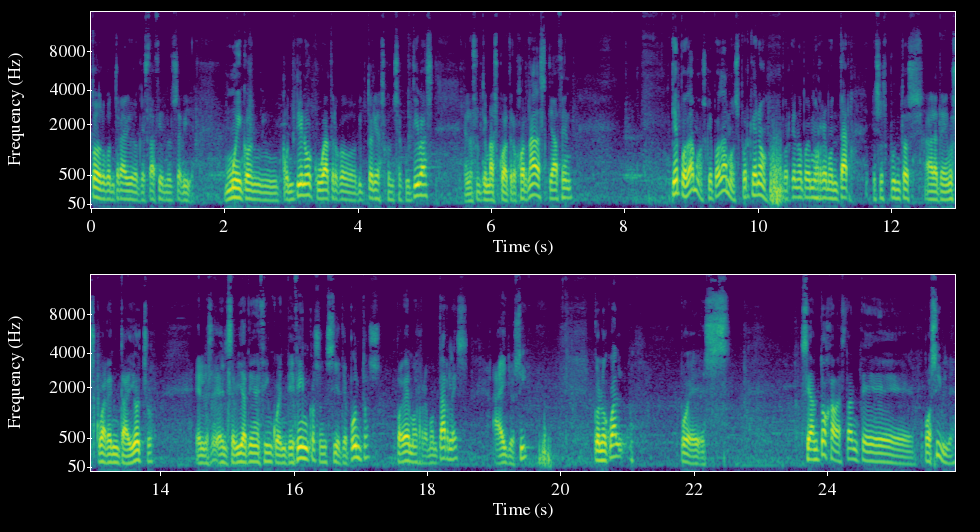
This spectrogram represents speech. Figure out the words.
todo lo contrario de lo que está haciendo el Sevilla. Muy continuo, cuatro victorias consecutivas en las últimas cuatro jornadas que hacen que podamos, que podamos, ¿por qué no? ¿Por qué no podemos remontar esos puntos? Ahora tenemos 48 el, Sevilla tiene 55, son 7 puntos. Podemos remontarles, a ellos sí. Con lo cual, pues se antoja bastante posible,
